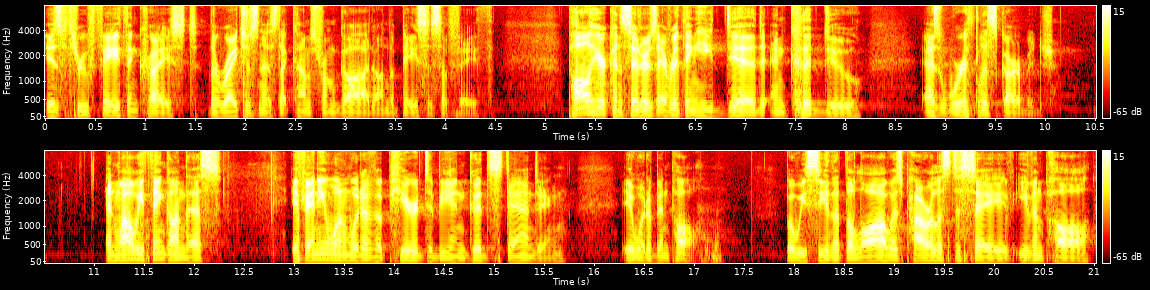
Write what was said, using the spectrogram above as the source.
is through faith in Christ, the righteousness that comes from God on the basis of faith. Paul here considers everything he did and could do as worthless garbage. And while we think on this, if anyone would have appeared to be in good standing, it would have been Paul. But we see that the law was powerless to save even Paul,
